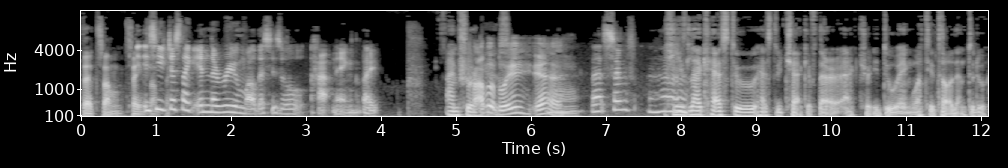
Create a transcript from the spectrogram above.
that's Some saying Is he just like in the room while this is all happening? Like I'm sure. he is. Probably, yeah. that's so. Uh, He's like has to has to check if they're actually doing what he told them to do.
